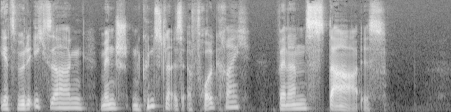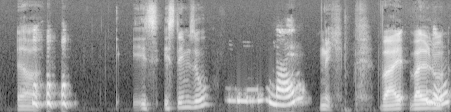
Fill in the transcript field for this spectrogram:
Jetzt würde ich sagen, Mensch, ein Künstler ist erfolgreich, wenn er ein Star ist. Äh, ist, ist dem so? Nein. Nicht. Weil, weil du.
